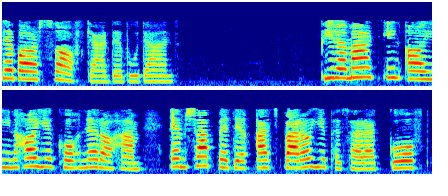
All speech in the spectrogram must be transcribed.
سه بار صاف کرده بودند. پیرمرد این آینهای کهنه را هم امشب به دقت برای پسرک گفت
